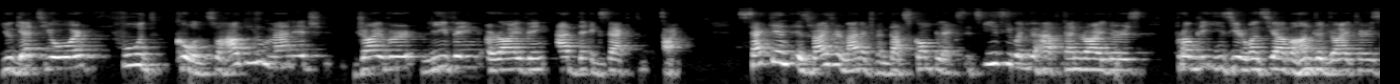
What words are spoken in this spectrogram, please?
you get your food cold. So how do you manage driver leaving, arriving at the exact time? Second is rider management. That's complex. It's easy when you have 10 riders, probably easier once you have 100 riders.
